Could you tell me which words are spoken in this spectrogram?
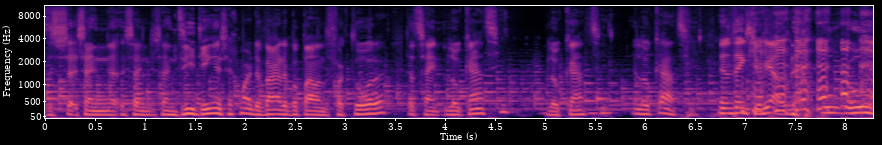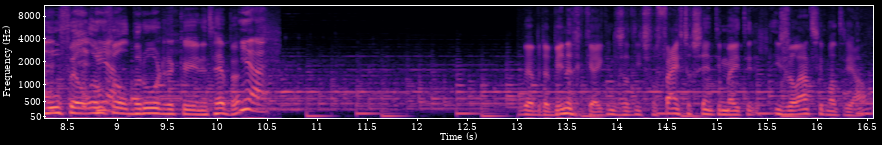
Dat is, eh, zijn, eh, zijn, zijn drie dingen, zeg maar, de waardebepalende factoren. Dat zijn locatie, locatie en locatie. En dan denk je, ja, hoe, hoe, hoeveel, hoeveel ja. beroerderen kun je het hebben? Ja. We hebben daar binnen gekeken. Er zat iets van 50 centimeter isolatiemateriaal.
